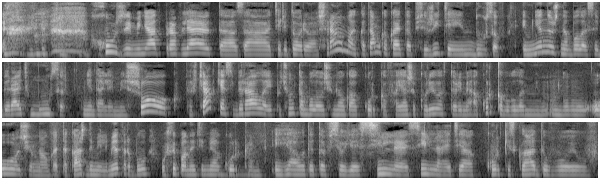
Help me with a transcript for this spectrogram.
Хуже. Меня отправляют а, за территорию ашрама, и там какое-то общежитие индусов. И мне нужно было собирать мусор. Мне дали мешок, перчатки я собирала, и почему-то там было очень много окурков. А я же курила в то время. Окурков было ну, очень много. Это каждый миллиметр был усыпан этими окурками. И я вот это все, я сильная, сильная. Эти окурки складываю в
